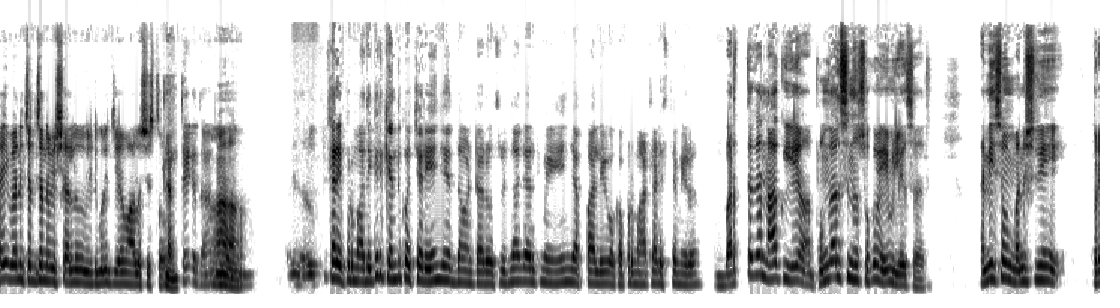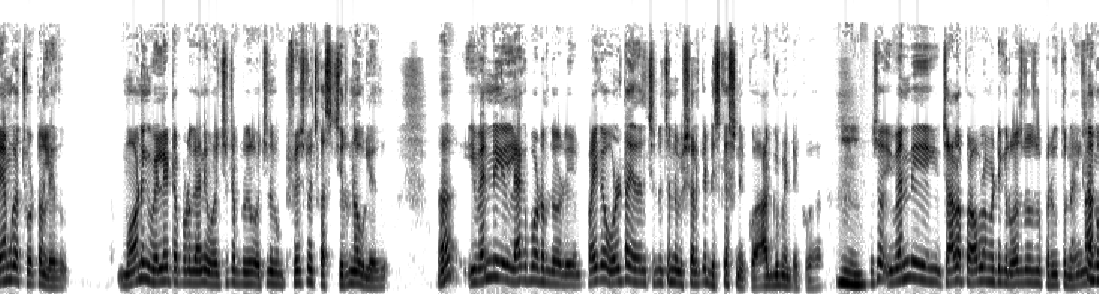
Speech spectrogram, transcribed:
ఏ, ఇవన్నీ చిన్న చిన్న విషయాలు వీటి గురించి ఏం ఆలోచిస్తాం అంతే కదా. సరే ఇప్పుడు మా దగ్గరికి ఎందుకు వచ్చారు? ఏం చేద్దాం అంటారు సృజనా గారికి మేము ఏం చెప్పాలి? ఒకప్పుడు మాట్లాడిస్తే మీరు? భర్తగా నాకు ఏ పొందాల్సిన సుఖం ఏమీ లేదు సార్. కనీసం మనిషిని ప్రేమగా చూడటం లేదు. మార్నింగ్ వెళ్ళేటప్పుడు కానీ వచ్చేటప్పుడు వచ్చిన ఫేస్లో కాస్త చిరునవ్వు లేదు. ఇవన్నీ లేకపోవడంతో పైగా ఉల్టా ఏదైనా చిన్న చిన్న విషయాలకి డిస్కషన్ ఎక్కువ ఆర్గ్యుమెంట్ ఎక్కువ. సో ఇవన్నీ చాలా ప్రాబ్లమేటిక్ రోజు రోజు పెరుగుతున్నాయి. నాకు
